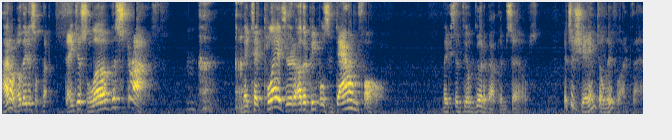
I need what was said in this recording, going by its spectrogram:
I don't know, they just, they just love the strife. They take pleasure in other people's downfall. Makes them feel good about themselves. It's a shame to live like that.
